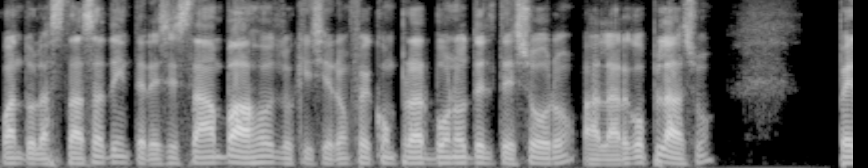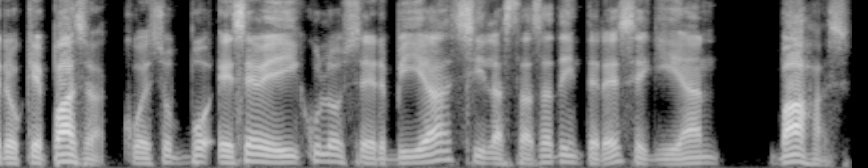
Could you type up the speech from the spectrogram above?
cuando las tasas de interés estaban bajos, lo que hicieron fue comprar bonos del tesoro a largo plazo. Pero ¿qué pasa? Ese vehículo servía si las tasas de interés seguían bajas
